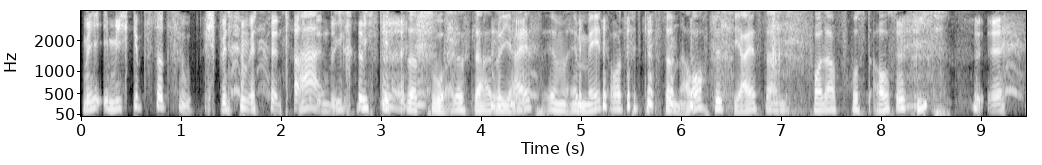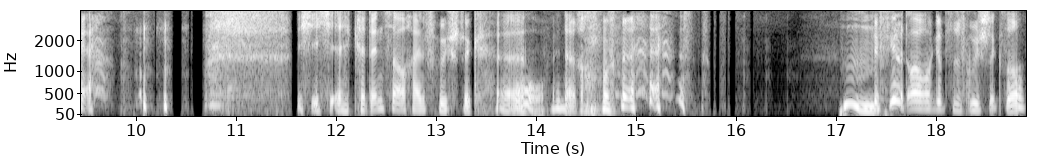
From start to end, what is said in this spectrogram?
Mich, mich, gibt's dazu. Ich bin im Inventar ah, ich, mich gibt's dazu, alles klar. Also Jais im, im Maid-Outfit gibt's dann auch, bis Jais dann voller Frust auszieht. Ja. Ich, ich äh, kredenze auch ein Frühstück äh, oh. in der Raum. hm. Für 400 Euro gibt's ein Frühstück so.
